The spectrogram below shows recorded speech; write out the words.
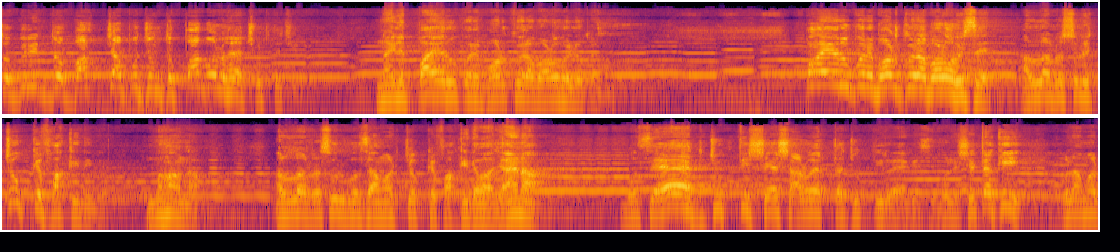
তো বৃদ্ধ, বাচ্চা পর্যন্ত পাগল হয়ে নাইলে পায়ের উপরে বড় হইল কেন? পায়ের উপরে বড় হইছে, আল্লাহ রসুলের চোখকে ফাঁকি দিবে। না না, আল্লাহ রসুল বলছে, আমার চোখকে ফাঁকি দেওয়া যায় না। বলছে, এক যুক্তি শেষ, আরও একটা যুক্তি রয়ে গেছে। বলে, সেটা কি? বলে আমার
